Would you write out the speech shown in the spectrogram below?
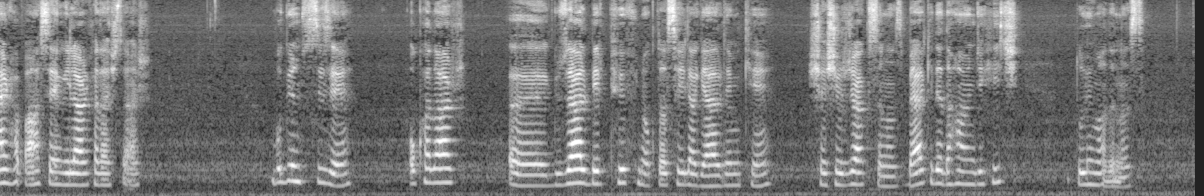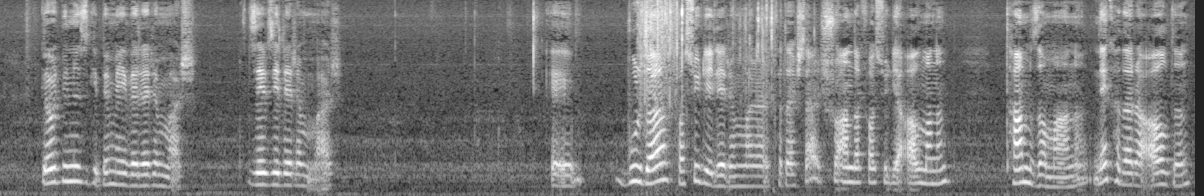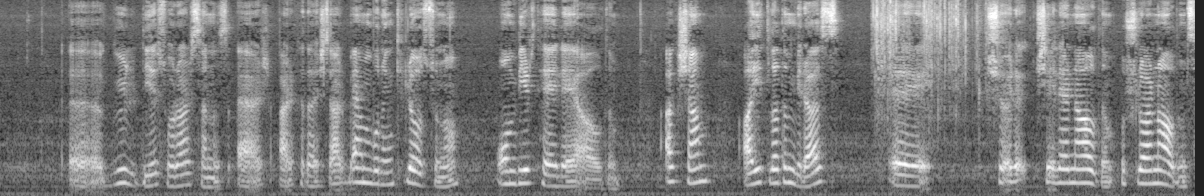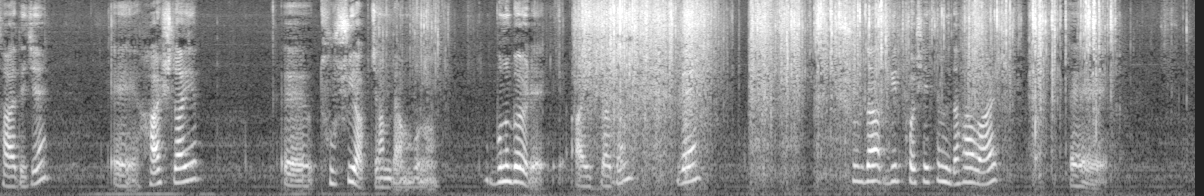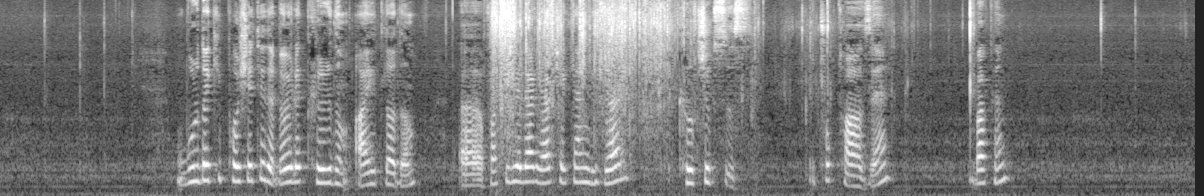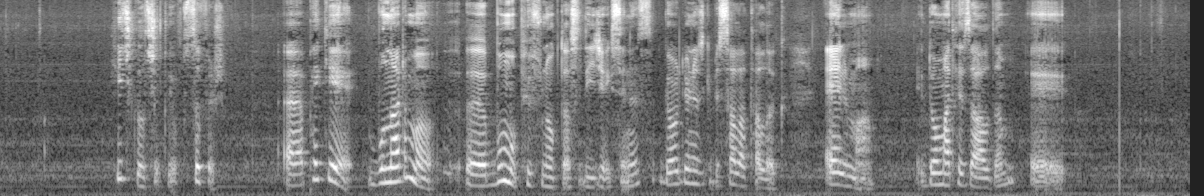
Merhaba sevgili arkadaşlar. Bugün size o kadar e, güzel bir püf noktasıyla geldim ki şaşıracaksınız. Belki de daha önce hiç duymadınız. Gördüğünüz gibi meyvelerim var. Zevzelerim var. E, burada fasulyelerim var arkadaşlar. Şu anda fasulye almanın tam zamanı ne kadara aldın e, gül diye sorarsanız eğer arkadaşlar ben bunun kilosunu 11 TL'ye aldım. Akşam ayıtladım biraz. E, şöyle şeylerini aldım. Uçlarını aldım sadece. E, haşlayıp e, turşu yapacağım ben bunu. Bunu böyle ayıtladım ve şurada bir poşetim daha var. Ee, buradaki poşeti de böyle kırdım, ayıtladım. Ee, fasulyeler gerçekten güzel, kılçıksız. Çok taze. Bakın. Hiç kılçık yok, sıfır. Ee, peki bunları mı, e, bu mu püf noktası diyeceksiniz? Gördüğünüz gibi salatalık, elma, domates aldım. Ee,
